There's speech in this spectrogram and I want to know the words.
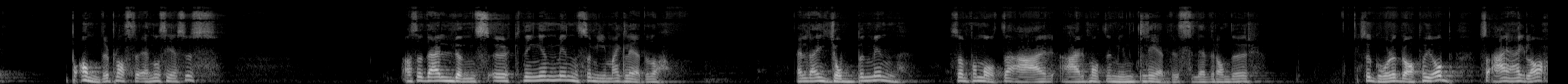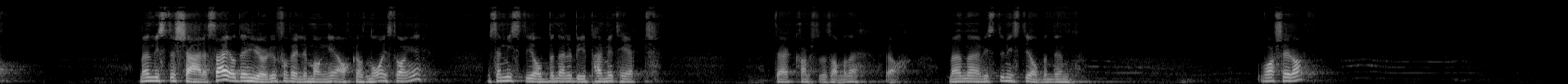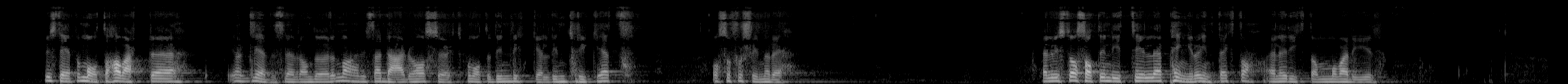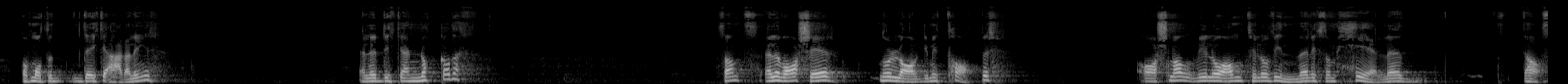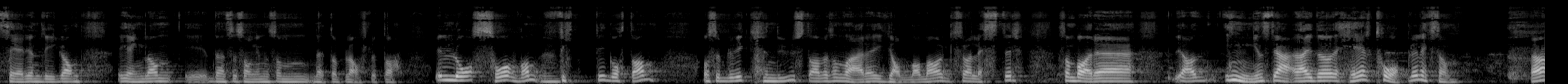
på andre plasser enn hos Jesus. Altså, Det er lønnsøkningen min som gir meg glede. da. Eller det er jobben min som på en måte er, er en måte min gledesleverandør. Så går det bra på jobb, så er jeg glad. Men hvis det skjærer seg, og det gjør det jo for veldig mange akkurat nå i Stavanger Hvis jeg mister jobben eller blir permittert Det er kanskje det samme, det. ja. Men eh, hvis du mister jobben din, hva skjer da? Hvis det på en måte har vært eh, ja, gledesleverandøren, da, hvis det er der du har søkt på en måte din lykke eller din trygghet, og så forsvinner det. Eller hvis du har satt inn litt til penger og inntekt, da, eller rikdom og verdier, og på en måte det ikke er der lenger, eller det ikke er nok av det Sant? Eller hva skjer når laget mitt taper? Arsenal vi lå an til å vinne liksom hele ja, serien, ligaen, i England i den sesongen som nettopp ble avslutta. Vi lå så vanvittig godt an. Og så ble vi knust av et sånn jallalag fra Leicester som bare Ja, ingen stjerne Nei, det var helt tåpelig, liksom. Ja,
